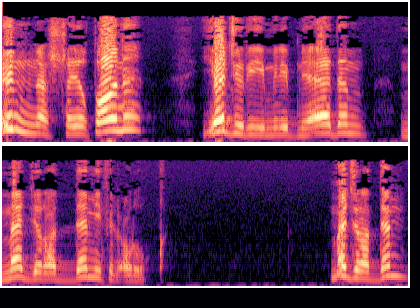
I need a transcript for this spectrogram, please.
إن الشيطان يجري من ابن آدم مجرى الدم في العروق. مجرى الدم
